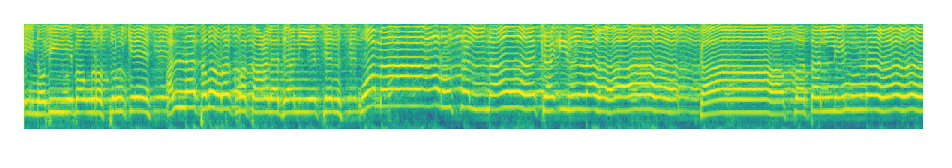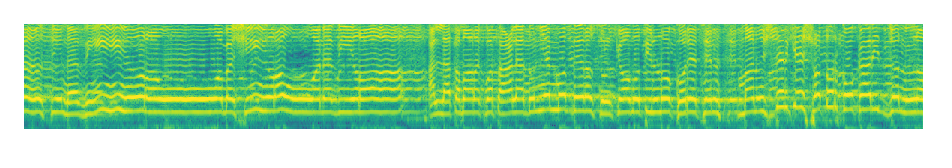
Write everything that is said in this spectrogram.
এই নবী এবং রসুলকে আল্লাহ তাবারক তাআলা জানিয়েছেন আল্লাহ তাবারক ওয়া দুনিয়ার মধ্যে রাসূলকে অবতীর্ণ করেছেন, মানুষদেরকে সতর্ককারীর জন্য,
